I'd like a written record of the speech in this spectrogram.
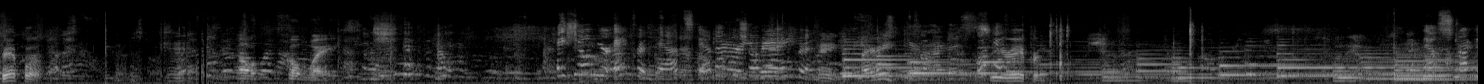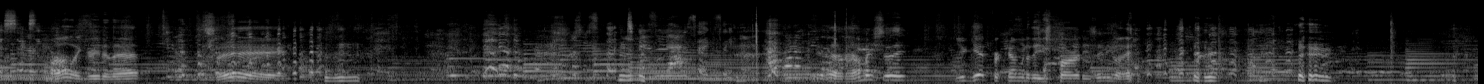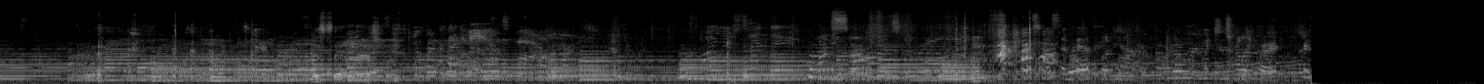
Grandpa. Oh, go away. Hey, show him your apron, Dad. Stand up and show him your apron. Hey, Larry? See your apron. Now strike a sexy pose. I'll agree to that. Hey. Isn't that sexy? I want to be Yeah, how much do they, you get for coming to these parties anyway? Missed that last one.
